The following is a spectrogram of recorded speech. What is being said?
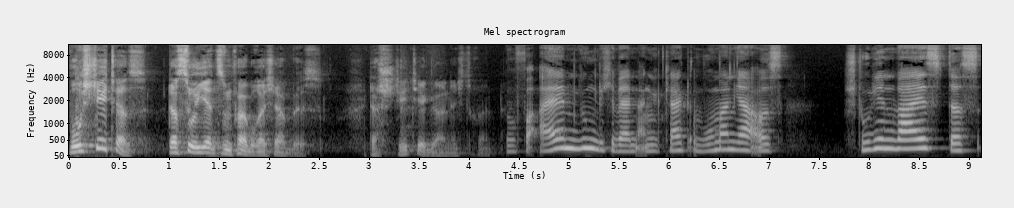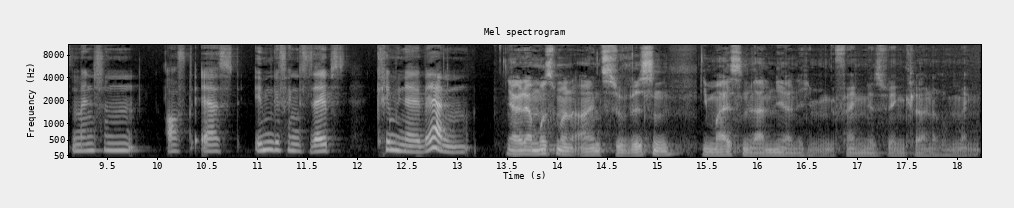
Wo steht das, dass du jetzt ein Verbrecher bist? Das steht hier gar nicht drin. Vor allem Jugendliche werden angeklagt, obwohl man ja aus Studien weiß, dass Menschen oft erst im Gefängnis selbst kriminell werden. Ja, da muss man eins zu wissen, die meisten landen ja nicht im Gefängnis wegen kleineren Mengen.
